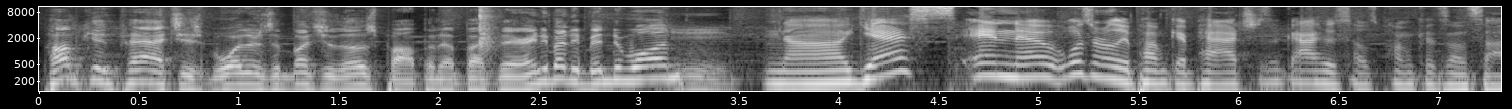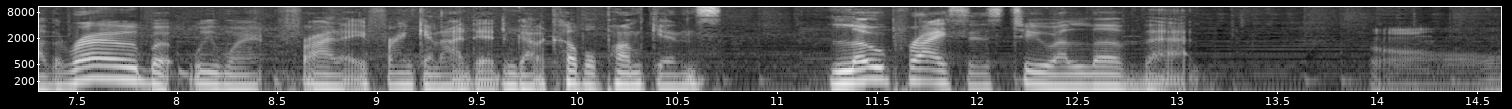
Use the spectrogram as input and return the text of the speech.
Pumpkin patches, boy. There's a bunch of those popping up out there. Anybody been to one? Mm. Nah, yes and no. It wasn't really a pumpkin patch. It's a guy who sells pumpkins on the side of the road, but we went Friday. Frank and I did and got a couple pumpkins. Low prices, too. I love that. Oh,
